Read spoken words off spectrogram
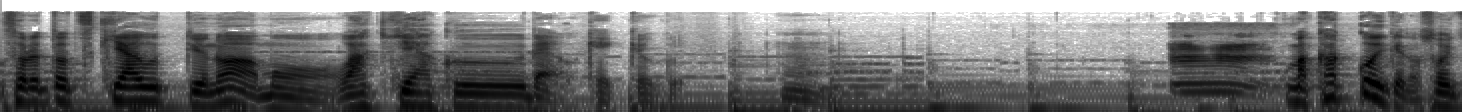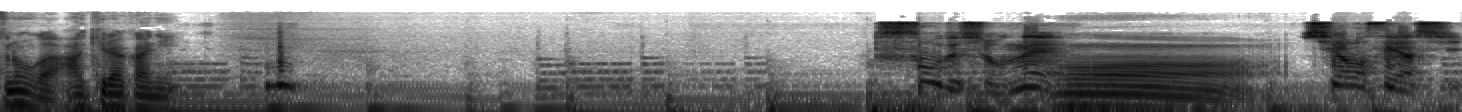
それと付き合うっていうのはもう脇役だよ、結局。うん。うん。まあ、かっこいいけど、そいつの方が明らかに。そうでしょううね。ーん。幸せやし。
